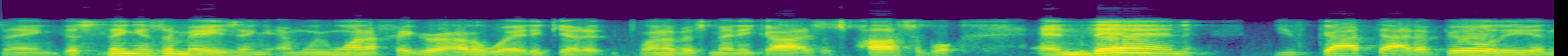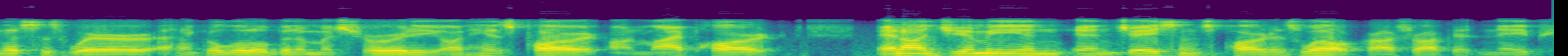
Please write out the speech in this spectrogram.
thing. This thing is amazing and we want to figure out a way to get it in front of as many guys as possible. And then you've got that ability and this is where i think a little bit of maturity on his part on my part and on Jimmy and, and Jason's part as well, Crotch Rocket and AP,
